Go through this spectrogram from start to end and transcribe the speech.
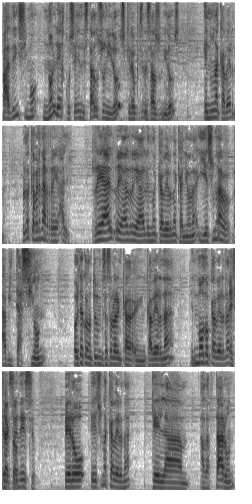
padrísimo, no lejos, ¿eh? en Estados Unidos, creo que es en Estados Unidos, en una caverna. Pero una caverna real. Real, real, real, en una caverna cañona. Y es una habitación. Ahorita cuando tú empezaste a hablar en, ca- en caverna, en modo caverna, Exacto. pensé en eso. Pero es una caverna que la adaptaron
